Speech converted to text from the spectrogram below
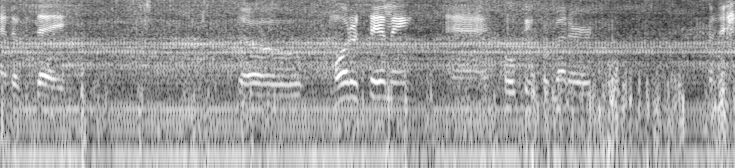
end of the day. So motor sailing and hoping for better conditions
